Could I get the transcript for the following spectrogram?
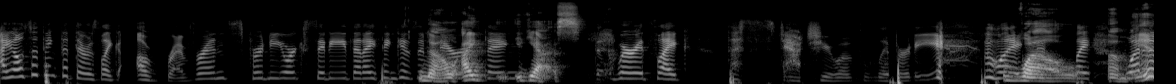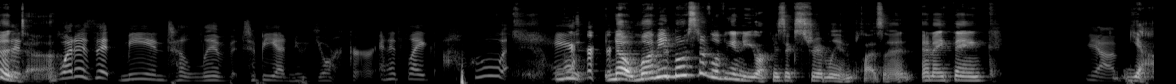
I also think that there's like a reverence for New York City that I think is No, I yes. where it's like the Statue of Liberty. like, well, like, Amanda. what does it what does it mean to live to be a New Yorker? And it's like, who cares? No, I mean most of living in New York is extremely unpleasant, and I think yeah, yeah,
